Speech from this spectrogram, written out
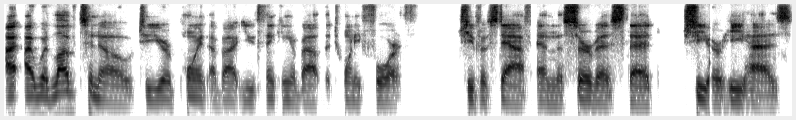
I, I would love to know, to your point about you thinking about the 24th chief of staff and the service that she or he has.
